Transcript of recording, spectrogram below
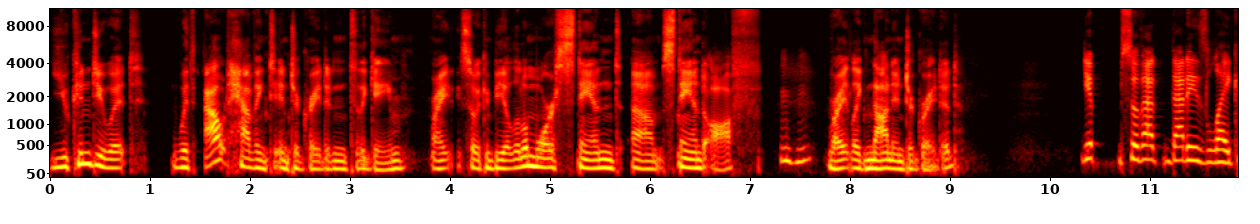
you can do it without having to integrate it into the game, right? So it can be a little more stand um, stand off, right? Like non-integrated. Yep. So that that is like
